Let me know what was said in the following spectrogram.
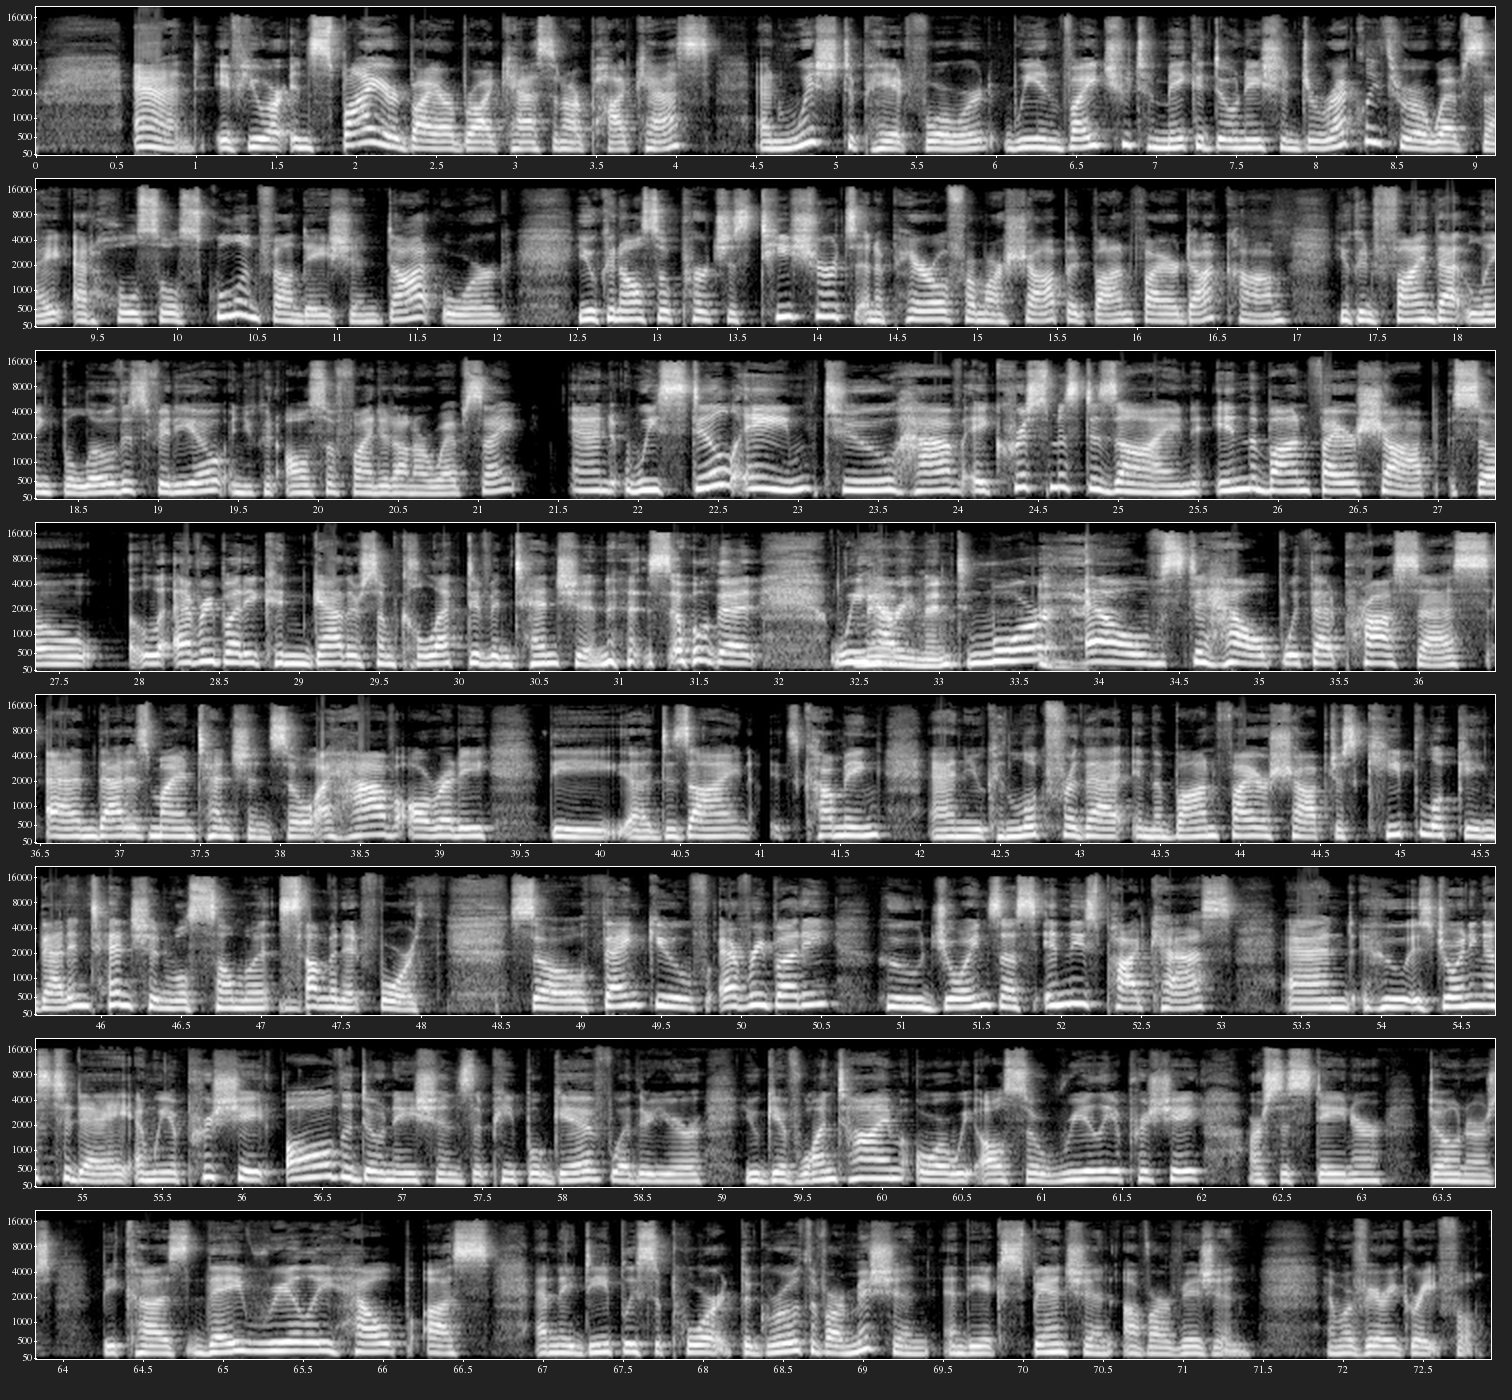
And if you are inspired by our broadcasts and our podcasts and wish to pay it forward, we invite you to make a donation directly through our website at wholesoulschoolandfoundation.org. You can also purchase t-shirts and apparel from our shop at bonfire.com. You can find that link below this video and you can also find it on our website. And we still aim to have a Christmas design in the bonfire shop. So everybody can gather some collective intention so that we Merriment. have more elves to help with that process and that is my intention. So i have already the uh, design. It's coming and you can look for that in the bonfire shop. Just keep looking. That intention will summon, summon it forth. So thank you everybody who joins us in these podcasts and who is joining us today and we appreciate all the donations that people give, whether you're you give one time or we also really appreciate our sustainer donors because they really help us and they deeply support the growth of our mission and the expansion of our vision. And we're very grateful.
